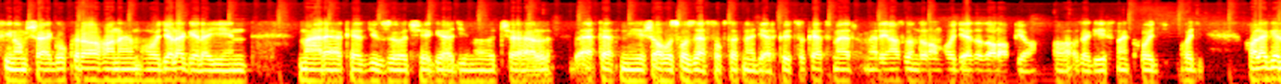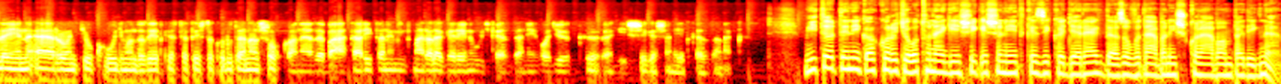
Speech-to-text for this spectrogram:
finomságokra, hanem hogy a legelején már elkezdjük zöldséggel, gyümölcsel etetni, és ahhoz hozzászoktatni a gyerkőcöket, mert, mert én azt gondolom, hogy ez az alapja az egésznek, hogy, hogy ha legelején elrontjuk úgymond az étkeztetést, akkor utána sokkal nehezebb átállítani, mint már a legelején úgy kezdeni, hogy ők egészségesen étkezzenek. Mi történik akkor, hogyha otthon egészségesen étkezik a gyerek, de az óvodában, iskolában pedig nem?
